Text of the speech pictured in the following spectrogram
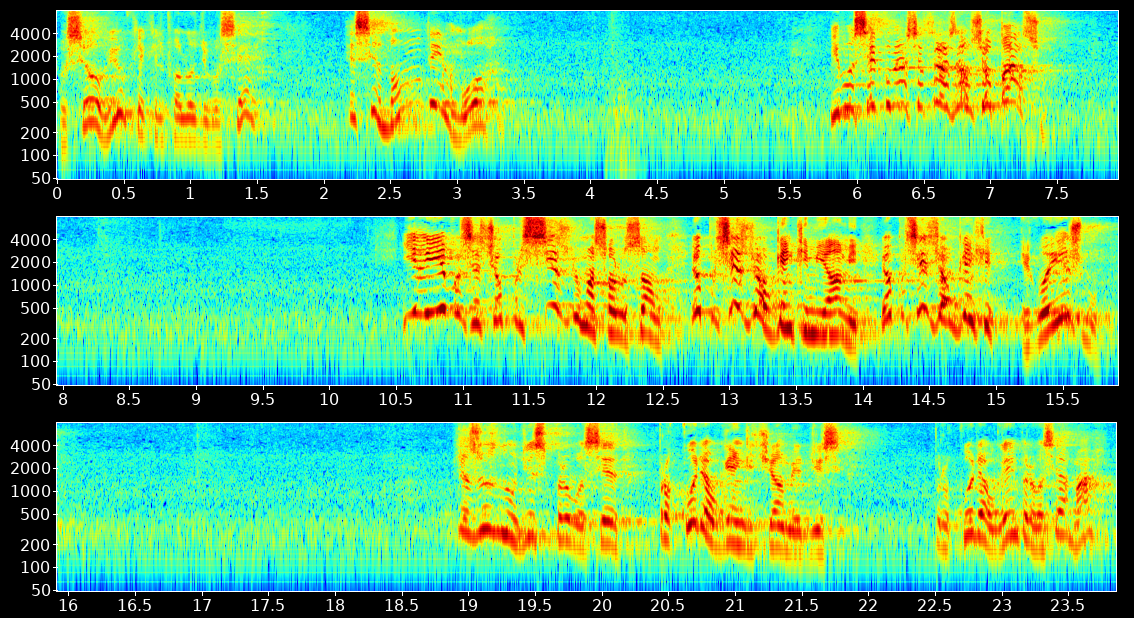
Você ouviu o que, é que ele falou de você? Esse irmão não tem amor. E você começa a atrasar o seu passo. E aí você diz, eu preciso de uma solução, eu preciso de alguém que me ame, eu preciso de alguém que. Egoísmo. Jesus não disse para você, procure alguém que te ame, ele disse, procure alguém para você amar.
